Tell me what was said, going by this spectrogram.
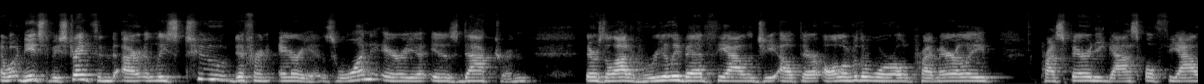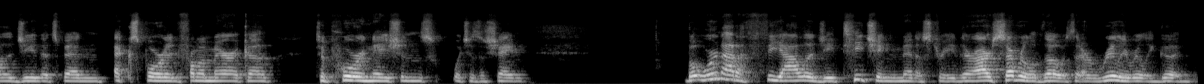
And what needs to be strengthened are at least two different areas. One area is doctrine. There's a lot of really bad theology out there all over the world, primarily prosperity gospel theology that's been exported from America to poor nations, which is a shame. But we're not a theology teaching ministry. There are several of those that are really, really good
